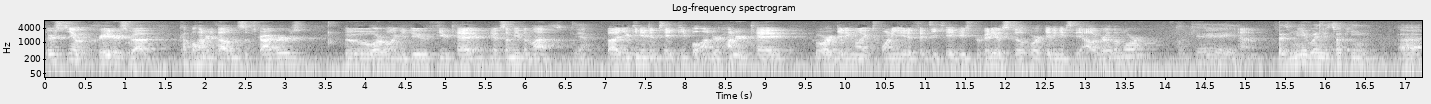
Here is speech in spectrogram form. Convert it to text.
there's you know creators who have a couple hundred thousand subscribers who are willing to do a few K, you know, some even less. Yeah. But you can even take people under 100K who are getting like 20 to 50K views per video still, who are getting into the algorithm more. Okay. Yeah. Because me, when you're talking uh,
